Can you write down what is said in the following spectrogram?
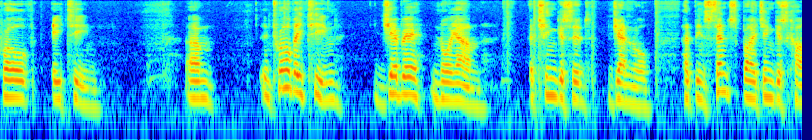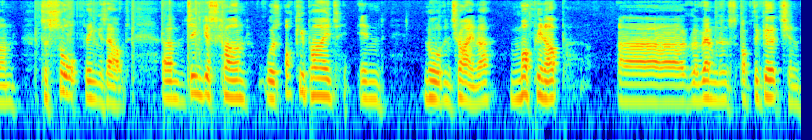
1218. Um, in 1218, Jebe Noyan, a Chinggisid general, had been sent by Genghis Khan to sort things out. Um, Genghis Khan was occupied in northern China, mopping up uh, the remnants of the Gurchin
